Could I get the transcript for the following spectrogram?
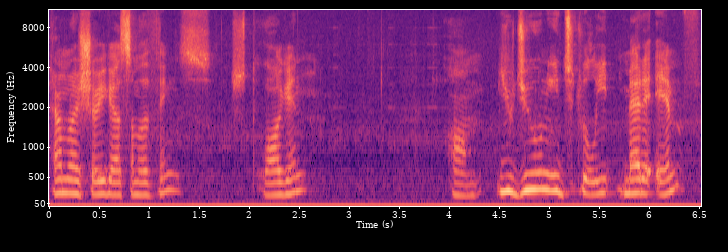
And I'm going to show you guys some of the things. Just log in. Um, you do need to delete meta-inf,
